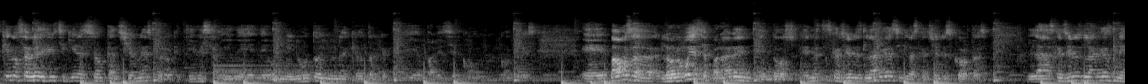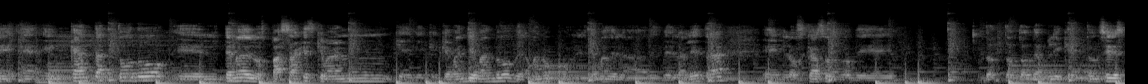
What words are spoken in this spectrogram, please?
que no sabría decir siquiera si son canciones, pero que tienes ahí de, de un minuto y una que otra que por ahí aparece con. Eh, vamos a, lo, lo voy a separar en, en dos, en estas canciones largas y las canciones cortas. Las canciones largas me eh, encanta todo el tema de los pasajes que van, que, que- que van llevando de la mano con el tema de la, de, de la letra en los casos donde, do- do- donde aplique. Entonces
